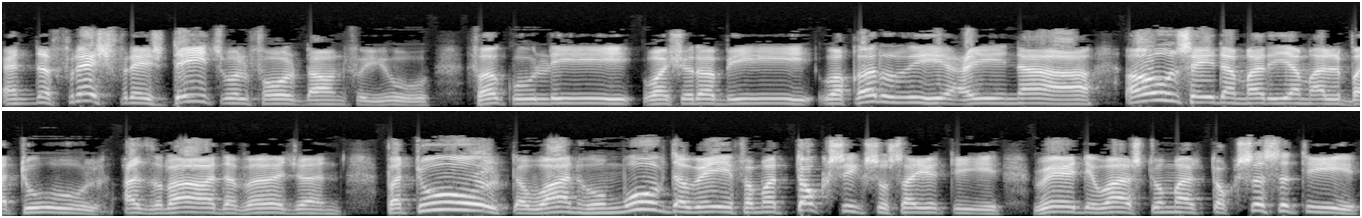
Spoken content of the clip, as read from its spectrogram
and the fresh, fresh dates will fall down for you. فَكُلِي وَاشْرَبِي وَقَرِّي عَيْنًا O Sayyidah Maryam al-Batul, Azra the Virgin, Batul, the one who moved away from a toxic society where there was too much toxicity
